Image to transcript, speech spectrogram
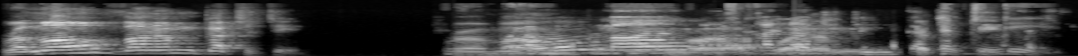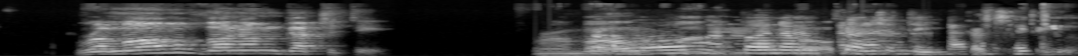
Ramo Vanam Gachati. Ramo. Vanam. Gachati. Ramo Vanam Gachati. Ramo. Vanam, Gachati.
